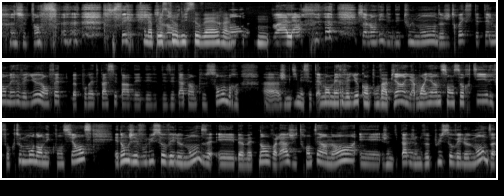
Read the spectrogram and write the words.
je pense. tu sais, la posture du sauveur. Mm. Voilà. j'avais envie d'aider tout le monde. Je trouvais que c'était tellement merveilleux. En fait, bah, pour être passé par des, des, des étapes un peu sombres, euh, je me dis, mais c'est tellement merveilleux quand on va bien. Il y a moyen de s'en sortir. Il faut que tout le monde en ait conscience. Et donc, j'ai voulu sauver le monde. Et ben, maintenant, voilà, j'ai 31 ans et je ne dis pas que je ne veux plus sauver le monde.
